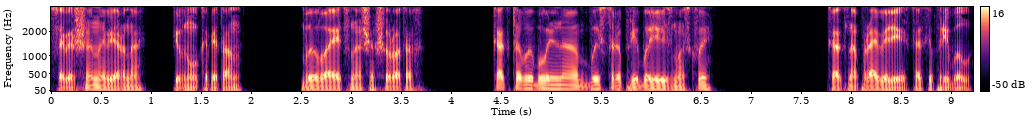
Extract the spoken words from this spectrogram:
«Совершенно верно», — кивнул капитан. «Бывает в наших широтах. Как-то вы больно быстро прибыли из Москвы?» «Как направили, так и прибыл»,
